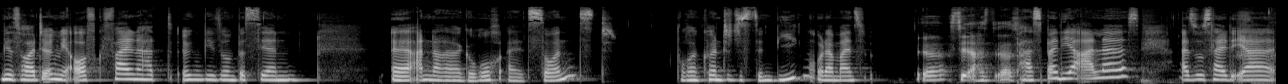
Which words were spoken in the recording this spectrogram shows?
mir ist heute irgendwie aufgefallen, er hat irgendwie so ein bisschen äh, anderer Geruch als sonst. Woran könnte das denn liegen? Oder meinst du, ja, ist die, hast, hast, passt bei dir alles? Also ist halt eher,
